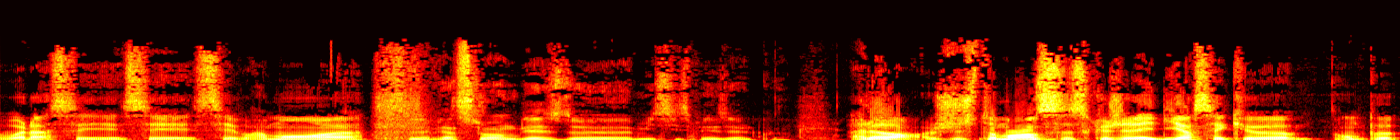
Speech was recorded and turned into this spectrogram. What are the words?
voilà, c'est c'est c'est vraiment. c'est la version anglaise de Mrs Maisel quoi. Alors justement, c'est ce que j'allais dire, c'est que on peut,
